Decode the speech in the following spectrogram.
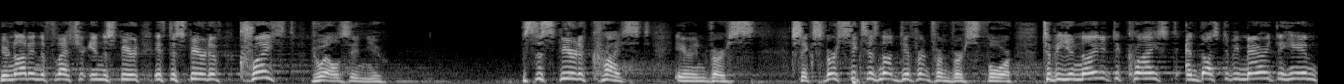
You're not in the flesh, you're in the Spirit. If the Spirit of Christ dwells in you. It's the Spirit of Christ here in verse 6. Verse 6 is not different from verse 4. To be united to Christ and thus to be married to Him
